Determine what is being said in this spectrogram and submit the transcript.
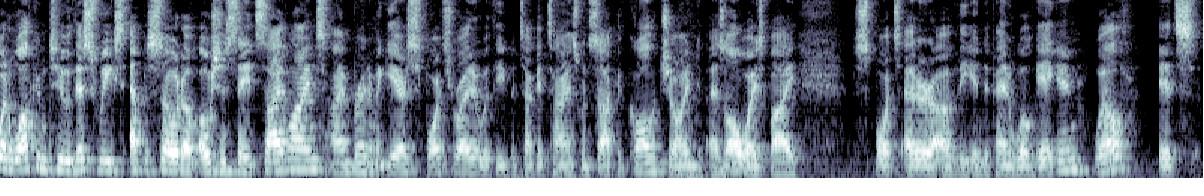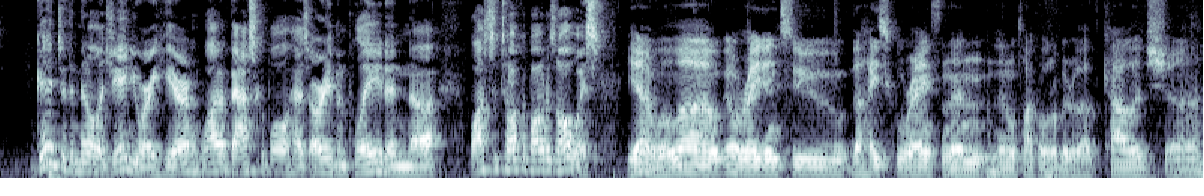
And welcome to this week's episode of Ocean State Sidelines. I'm Brendan McGair, sports writer with the Pawtucket Times Woonsocket Call, joined as always by sports editor of the Independent, Will Geoghegan. Well, it's getting to the middle of January here. A lot of basketball has already been played and uh, lots to talk about as always. Yeah, we'll uh, we'll go right into the high school ranks, and then then we'll talk a little bit about college. Uh,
